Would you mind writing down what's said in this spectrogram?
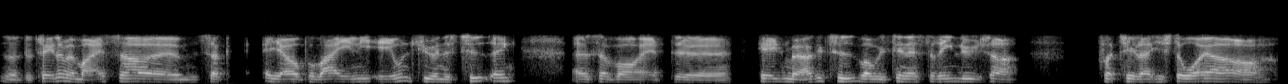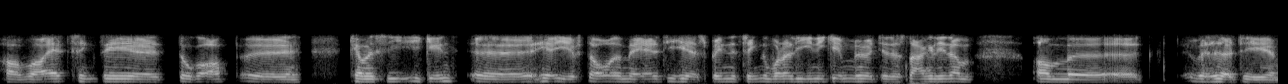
når du taler med mig, så, øh, så er jeg jo på vej ind i eventyrenes tid, ikke? Altså, hvor at øh, her i den mørke tid, hvor vi tænder sterinlys og fortæller historier, og, og hvor alting det øh, dukker op, øh, kan man sige, igen øh, her i efteråret med alle de her spændende ting. Nu var der lige en igennem, hørte jeg, der snakke lidt om, om øh, hvad hedder det, øh,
